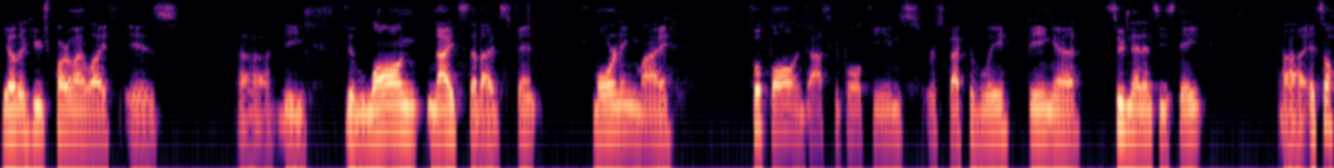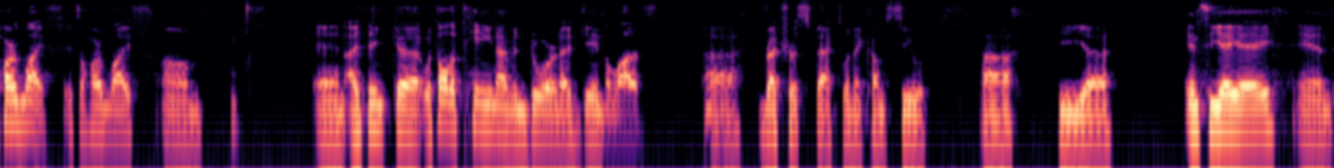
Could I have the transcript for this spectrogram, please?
The other huge part of my life is uh, the the long nights that I've spent mourning my football and basketball teams respectively. Being a student at NC State, uh, it's a hard life. It's a hard life. Um, and I think uh, with all the pain I've endured, I've gained a lot of uh, retrospect when it comes to uh, the uh, NCAA and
